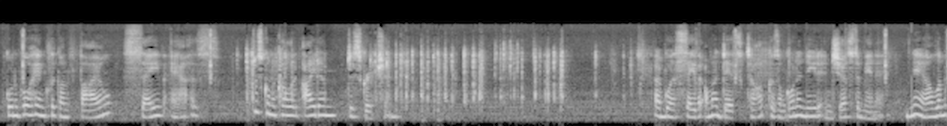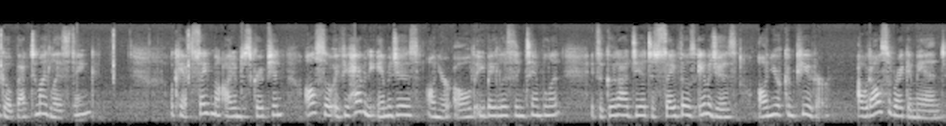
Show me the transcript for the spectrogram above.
I'm going to go ahead and click on file, save as. I'm just going to call it item description. I'm going to save it on my desktop because I'm going to need it in just a minute. Now, let me go back to my listing. Okay, I've saved my item description. Also, if you have any images on your old eBay listing template, it's a good idea to save those images on your computer. I would also recommend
